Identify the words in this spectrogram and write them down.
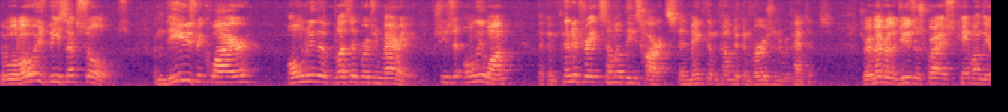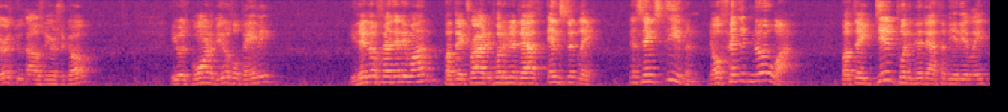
There will always be such souls and these require only the Blessed Virgin Mary. She's the only one that can penetrate some of these hearts and make them come to conversion and repentance. So remember that Jesus Christ came on the earth 2,000 years ago. He was born a beautiful baby. He didn't offend anyone, but they tried to put him to death instantly. And St. Stephen offended no one, but they did put him to death immediately.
